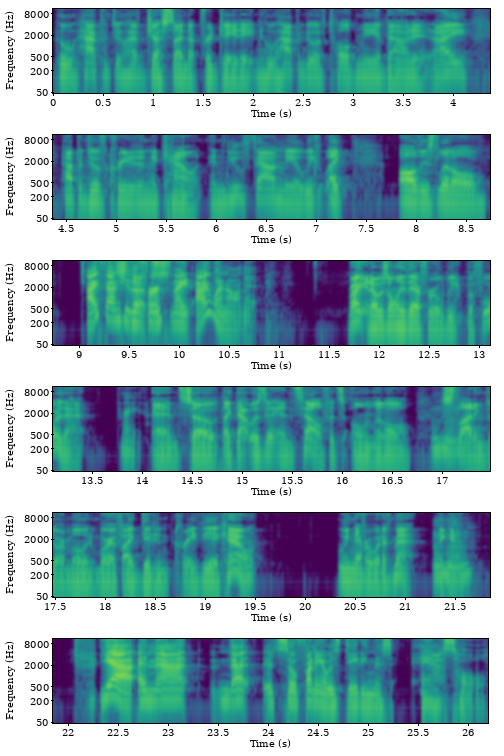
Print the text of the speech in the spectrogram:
who happened to have just signed up for JDate and who happened to have told me about it, and I happened to have created an account, and you found me a week like all these little I found you the first night I went on it. right, and I was only there for a week before that. Right. And so, like, that was in itself its own little Mm-hmm. sliding door moment where if I didn't create the account, we never would have met again. Yeah, and that that it's so funny. I was dating this asshole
